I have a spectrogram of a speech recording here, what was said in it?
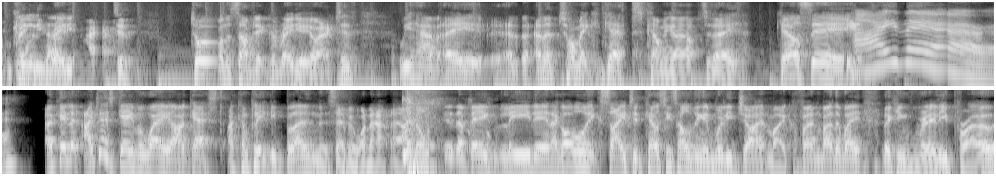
completely radioactive. Talk on the subject of radioactive. We have a an atomic guest coming up today. Kelsey. Hi there. Okay, look, I just gave away our guest. I completely blown this, everyone out there. I normally do the big lead in. I got all excited. Kelsey's holding a really giant microphone, by the way, looking really pro.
